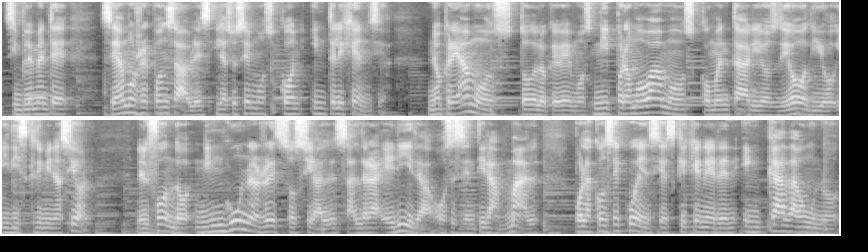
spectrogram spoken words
Simplemente seamos responsables y las usemos con inteligencia. No creamos todo lo que vemos ni promovamos comentarios de odio y discriminación. En el fondo, ninguna red social saldrá herida o se sentirá mal por las consecuencias que generen en cada uno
